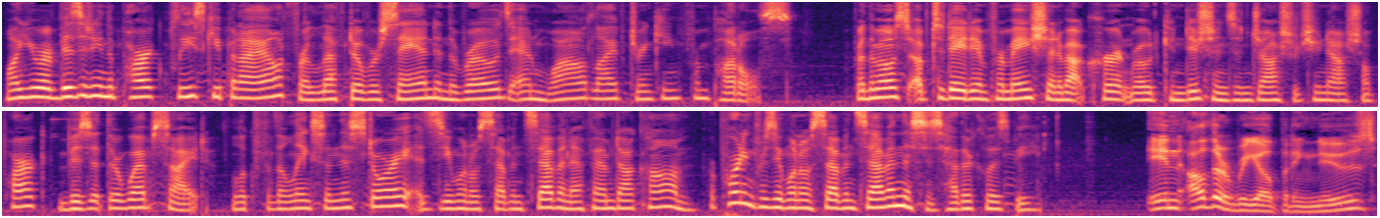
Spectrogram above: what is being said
While you are visiting the park, please keep an eye out for leftover sand in the roads and wildlife drinking from puddles. For the most up to date information about current road conditions in Joshua Tree National Park, visit their website. Look for the links in this story at z1077fm.com. Reporting for Z1077, this is Heather Clisby. In other reopening news,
